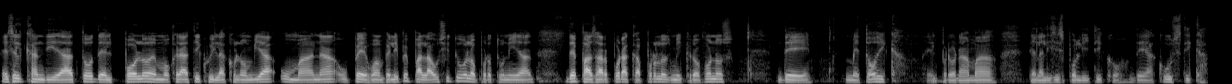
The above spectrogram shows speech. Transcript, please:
es el candidato del Polo Democrático y la Colombia Humana UP. Juan Felipe Palau sí tuvo la oportunidad de pasar por acá por los micrófonos de Metódica el programa de análisis político de acústica.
